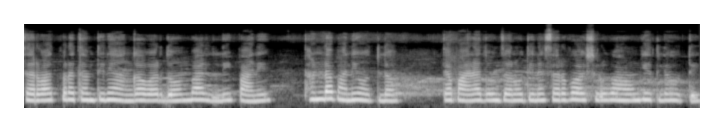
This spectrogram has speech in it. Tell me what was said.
सर्वात प्रथम तिने अंगावर दोन बादली पाणी थंड पाणी ओतलं. त्या पाण्यातून जणू तिने सर्व अश्रू वाहून घेतले होते.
